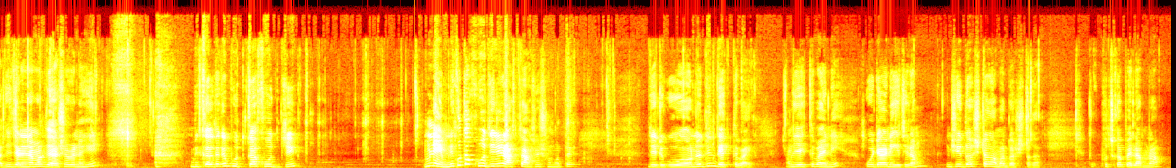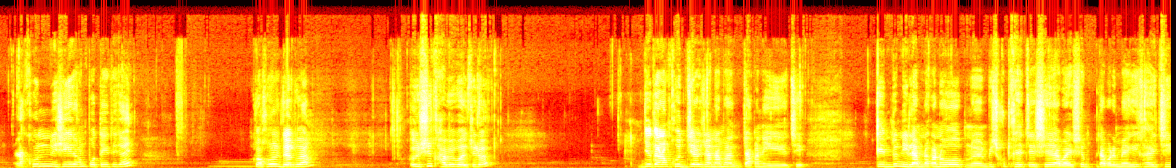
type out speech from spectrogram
আজকে জানি না আমার গ্যাস হবে নাকি। বিকাল থেকে ফুচকা খুঁজছি। মানে এমনি কোথাও খুঁজিনি রাস্তা আসার সময়তে। যেটুকু অন্যদিন দেখতে পাই। আমি দেখতে পাইনি, কুড়ি টাকা নিয়েছিলাম ঋষি দশ টাকা, আমার দশ টাকা। তো ফুচকা পেলাম না। এখন ঋষিকে যখন পড়তে দিতে যায়, তখন দেখলাম, ঋষি খাবে বলছিল যে তারা খুঁজছে জানা আমার টাকা নিয়ে গিয়েছি। কিন্তু নিলাম না, কারণ ও বিস্কুট খেয়েছে, সে আবার এসে তারপরে ম্যাগি খাইছি।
